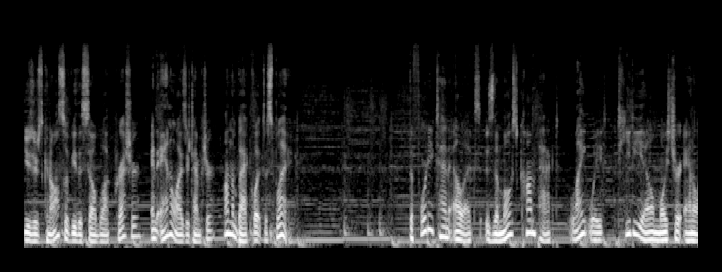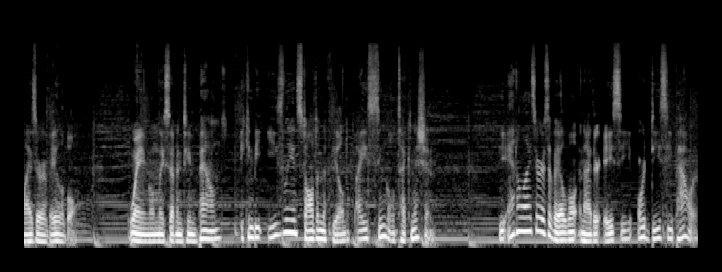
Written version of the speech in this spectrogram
Users can also view the cell block pressure and analyzer temperature on the backlit display. The 4010LX is the most compact, lightweight TDL moisture analyzer available. Weighing only 17 pounds, it can be easily installed in the field by a single technician. The analyzer is available in either AC or DC power.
